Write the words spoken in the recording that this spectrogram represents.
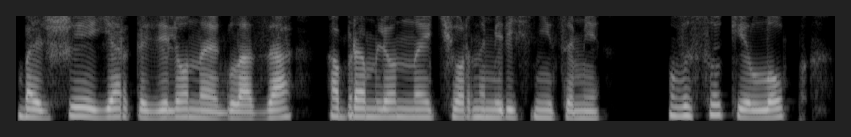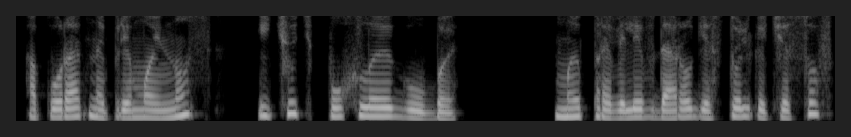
большие ярко зеленые глаза, обрамленные черными ресницами, высокий лоб, аккуратный прямой нос и чуть пухлые губы. Мы провели в дороге столько часов,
